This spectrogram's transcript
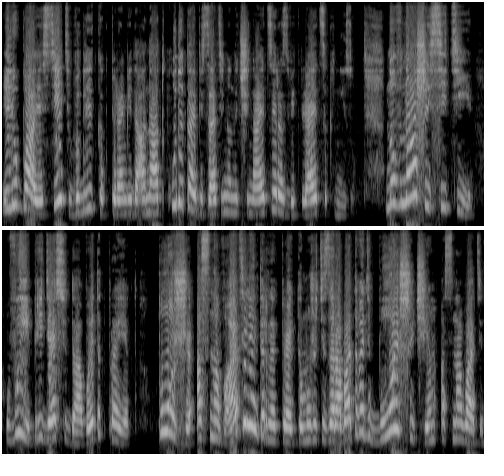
И любая сеть выглядит как пирамида. Она откуда-то обязательно начинается и разветвляется к низу. Но в нашей сети вы, придя сюда, в этот проект, позже основатель интернет-проекта можете зарабатывать больше, чем основатель.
